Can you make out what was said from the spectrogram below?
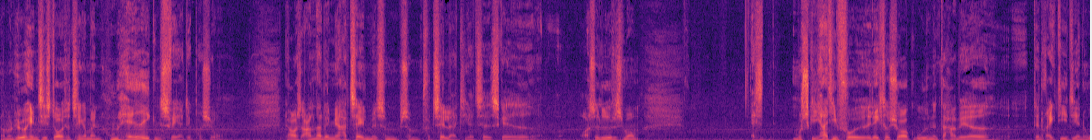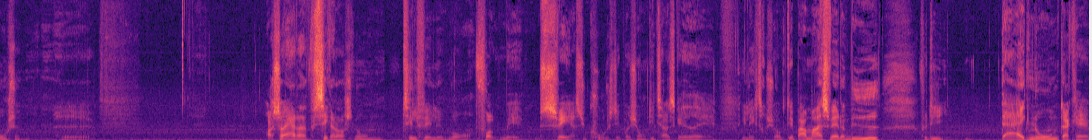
når man hører hendes historie, så tænker man, hun havde ikke en svær depression. Der er også andre af dem, jeg har talt med, som, som fortæller, at de har taget skade. Og så lyder det som om, altså måske har de fået elektroshock, uden at der har været den rigtige diagnose. Øh, og så er der sikkert også nogle tilfælde, hvor folk med svær psykotisk depression, de tager skade af elektrochok. Det er bare meget svært at vide, fordi der er ikke nogen, der kan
